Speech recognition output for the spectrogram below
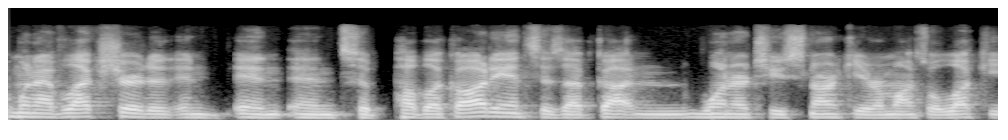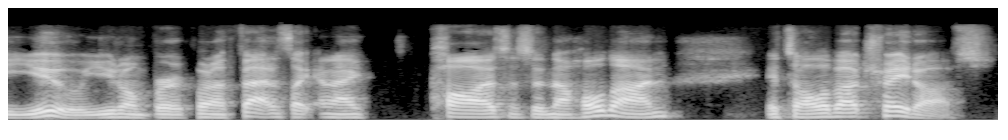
When I've lectured in, in, in to public audiences, I've gotten one or two snarky remarks. Well, lucky you, you don't burn put on fat. It's like, and I pause and said, now hold on, it's all about trade offs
